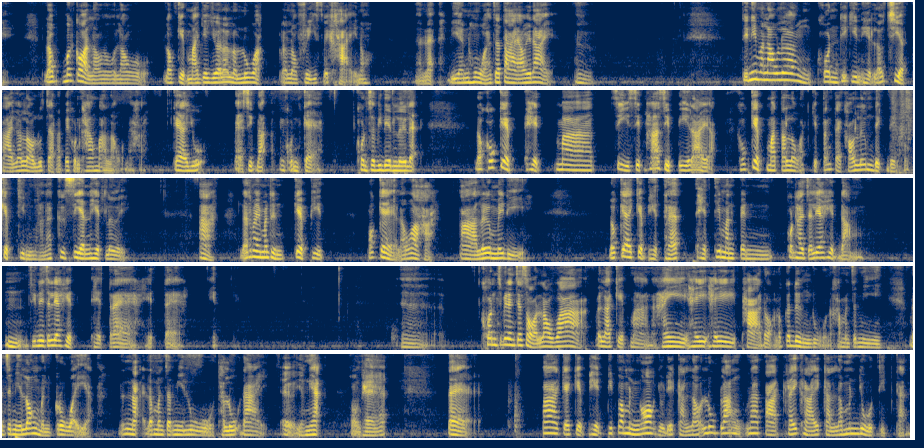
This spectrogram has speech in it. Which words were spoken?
แล้วเมื่อก่อนเราเราเราเก็บมาเยอะๆแล้วเราลวก แล้วเราฟรีซไปขายเนาะนั่นแหละเบียนหัวจะตายเอาให้ได้ เออ ทีนี้มาเล่าเรื่องคนที่กินเห็ดแล้วเฉียดตายแล้วเรารู้จักและเป็นคนข้างบ้านเรานะคะ แกอายุแปดสิบละ เป็นคนแก่ คนสวีเดนเลยแหละ แล้วเขาเก็บเห็ดมาสี่สิบห้าสิบปีได้อะเขาเก็บมาตลอด เก็บตั้งแต่เขาเริ่มเด็ก ๆเขาเก็บกินมานะ คือเซียนเห็ดเลย อะ แล้วทำไมมันถึงเก็บผิด เพราะแก่แล้วอะค่ะ ตาเริ่มไม่ดี แล้วแกเก็บเห็ดแทรเห็ดที่มันเป็นคนไทยจะเรียกเห็ดดำ อืม ที่นี่จะเรียกเห็ด เห็ดแตร เห็ดแต่ เห็ดเอ่อคนสวีเดนจะสอนเราว่า เวลาเก็บมานะให้ให้ให้ผ่าดอกแล้วก็ดึงดูนะคะ มันจะมีมันจะมีร่องเหมือนกรวยอะ่ะแล้วนะแล้วมันจะมีรูทะลุได้ เออ อย่างเงี้ย ของแท้ แต่ป้าแกเก็บเห็ดพิษว่ามันงอกอยู่ด้วยกัน แล้วรูปร่างหน้าตาคล้าย ๆ กัน แล้วมันอยู่ติดกัน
